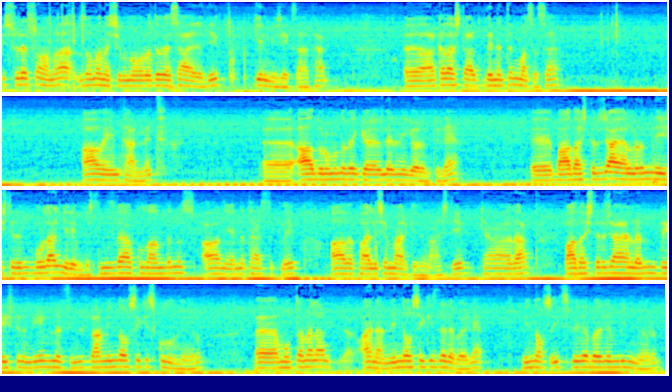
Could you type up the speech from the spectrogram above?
bir süre sonra zaman aşımına uğradı vesaire deyip girmeyecek zaten. Ee, arkadaşlar denetim masası A ve internet ee, A durumunu ve görevlerini görüntüle ee, bağdaştırıcı ayarlarını değiştirin buradan girebilirsiniz veya kullandığınız A'nın yerine ters tıklayıp A ve paylaşım merkezini aç deyip kenarda bağdaştırıcı ayarlarını değiştirin diyebilirsiniz. Ben Windows 8 kullanıyorum. Ee, muhtemelen aynen Windows 8'de de böyle. Windows XP'de böyle mi bilmiyorum.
